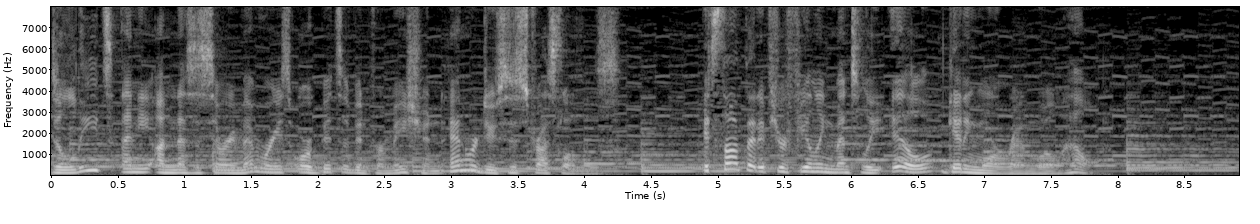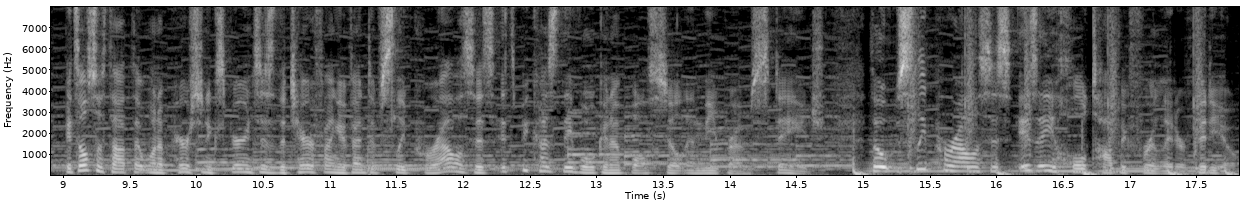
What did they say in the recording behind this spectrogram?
deletes any unnecessary memories or bits of information and reduces stress levels. It's thought that if you're feeling mentally ill, getting more REM will help. It's also thought that when a person experiences the terrifying event of sleep paralysis, it's because they've woken up while still in the REM stage, though sleep paralysis is a whole topic for a later video.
